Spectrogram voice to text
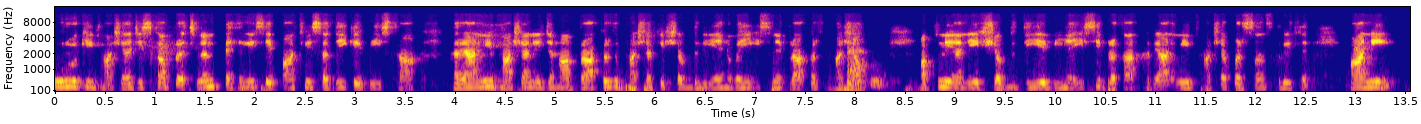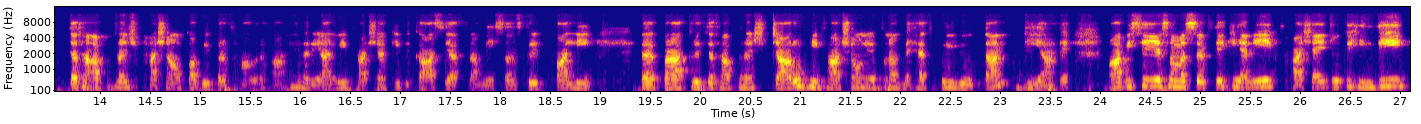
पूर्व की भाषा जिसका प्रचलन पहली से पांचवी सदी के बीच था। हरियाणवी भाषा ने जहाँ प्राकृत भाषा के शब्द लिए हैं, वहीं इसने प्राकृत भाषा को अपने अनेक शब्द दिए भी हैं। इसी प्रकार हरियाणवी भाषा पर संस्कृत, पानी तथा अपभ्रंश भाषाओं का भी प्रभाव रहा है। हरियाणवी भाषा की विकास यात्रा में संस्कृत, पाली प्राकृत तथा अपभ्रंश चारों ही भाषाओं ने अपना महत्वपूर्ण योगदान दिया है। आप इसे ये समझ सकते हैं कि अनेक भाषाएँ जो कि हिंदी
